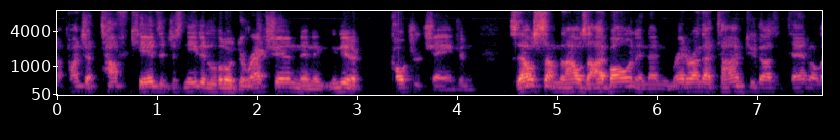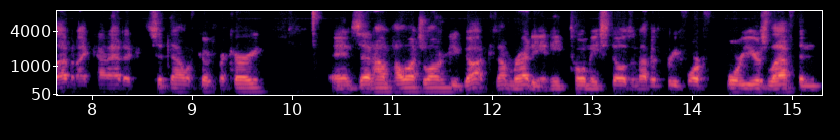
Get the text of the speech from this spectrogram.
a bunch of tough kids that just needed a little direction and needed a culture change. And so that was something that I was eyeballing. And then right around that time, 2010, 11, I kind of had to sit down with Coach McCurry and said, how, how much longer you got? Because I'm ready. And he told me he still has another three, four, four years left. And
